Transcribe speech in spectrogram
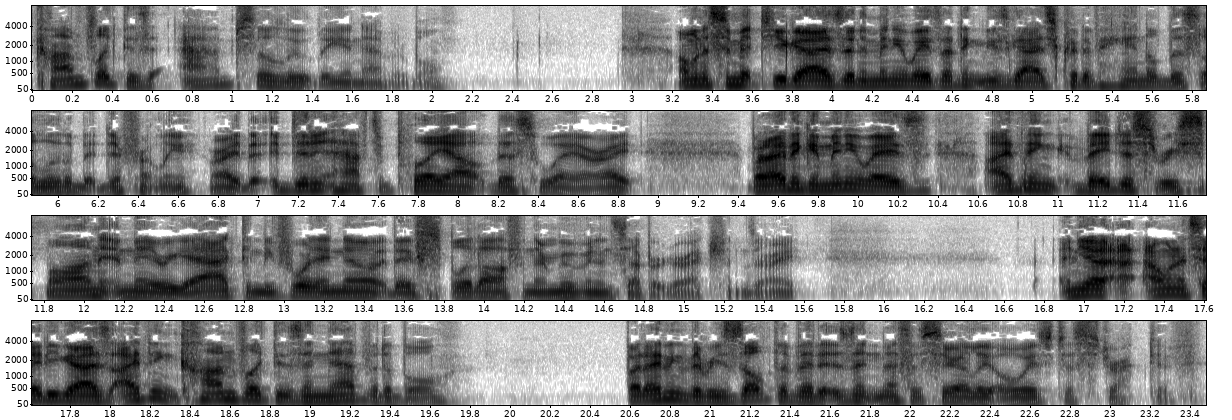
Conflict is absolutely inevitable. I want to submit to you guys that in many ways I think these guys could have handled this a little bit differently, right? It didn't have to play out this way, all right? But I think in many ways, I think they just respond and they react, and before they know it, they've split off and they're moving in separate directions, right? And yet, I want to say to you guys, I think conflict is inevitable, but I think the result of it isn't necessarily always destructive.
